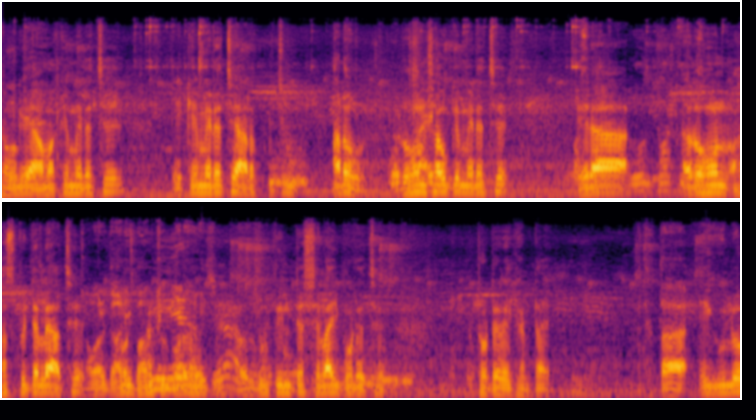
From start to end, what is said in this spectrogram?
সঙ্গে আমাকে মেরেছে, একে মেরেছে আরও কিছু আরও রোহন সাউকে মেরেছে। এরা রোহন হসপিটালে আছে। আমার গাড়ি ভাঙচুর করা হয়েছে। দু তিনটে সেলাই পড়েছে ঠোঁটের এখানটায়। তা এইগুলো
